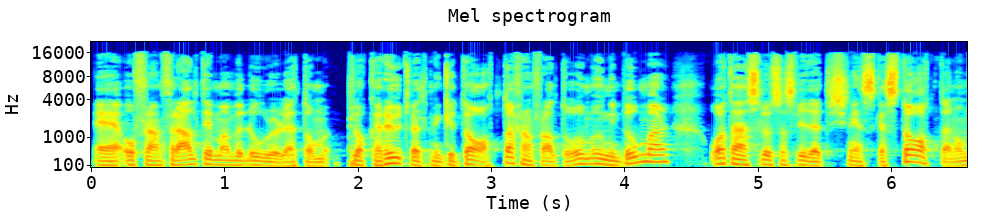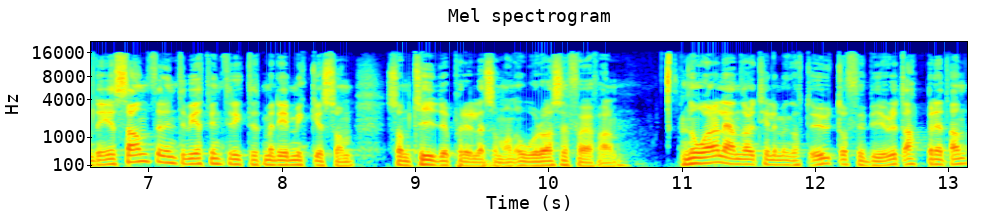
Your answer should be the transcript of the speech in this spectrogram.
Eh, och framförallt är man väl orolig att de plockar ut väldigt mycket data, framförallt då om ungdomar, och att det här slussas vidare till kinesiska staten. Om det är sant eller inte vet vi inte riktigt, men det är mycket som, som tyder på det, eller som man oroar sig för i alla fall. Några länder har till och med gått ut och förbjudit appen redan.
